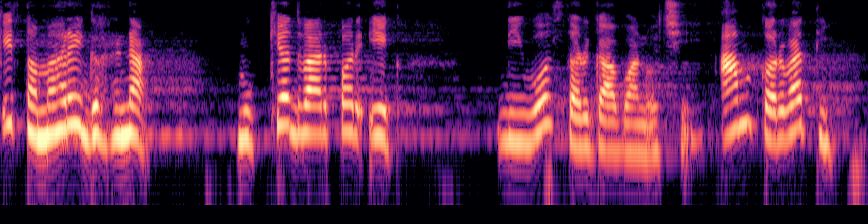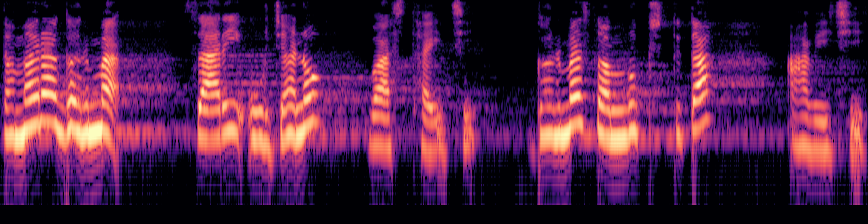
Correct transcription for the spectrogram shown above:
કે તમારે ઘરના મુખ્ય દ્વાર પર એક દીવો સળગાવવાનો છે. આમ કરવાથી તમારા ઘરમાં સારી ઉર્જાનો વાસ થાય છે. ઘરમાં સમૃક્ષતા આવે છે.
